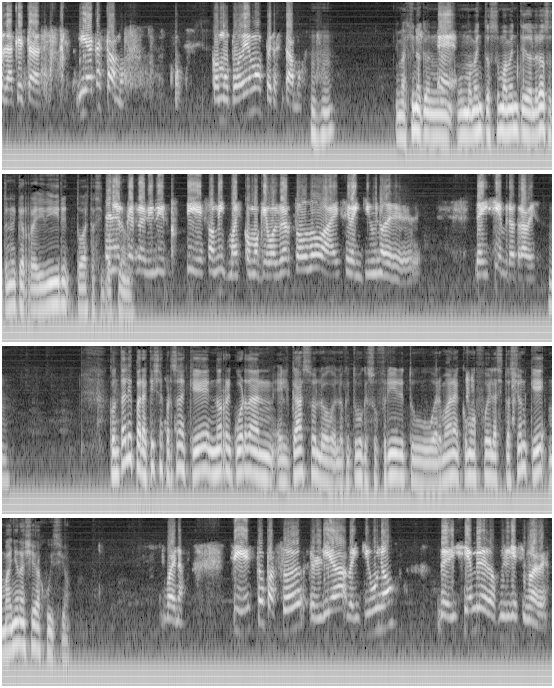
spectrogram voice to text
Hola, ¿qué tal? Y acá estamos. Como podemos, pero estamos. Ujú. Imagino que un, Eh. un momento sumamente doloroso tener que revivir toda esta Tener situación. que revivir. Sí, eso mismo. Es como que volver todo a ese 21 de, de diciembre otra vez. Mm. Contale para aquellas personas que no recuerdan el caso, lo, lo que tuvo que sufrir tu hermana, cómo fue la situación que mañana llega a juicio. Bueno, sí, esto pasó el día 21 de diciembre de 2019.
